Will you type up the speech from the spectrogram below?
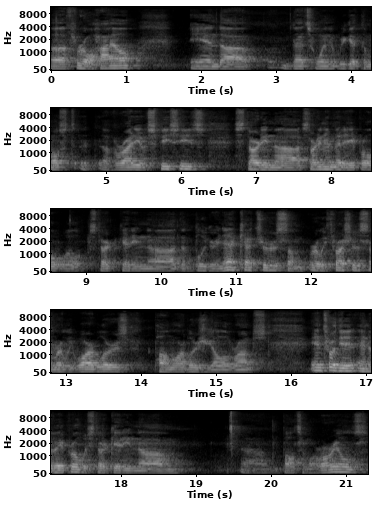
uh, through Ohio, and uh, that's when we get the most uh, variety of species. Starting uh, starting in mid-April, we'll start getting uh, the blue-green gnatcatchers, some early thrushes, some early warblers, palm warblers, yellow rumps, and toward the end of April, we start getting um, um, Baltimore Orioles,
